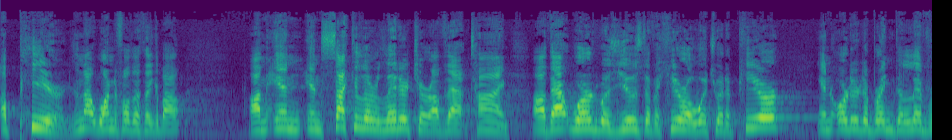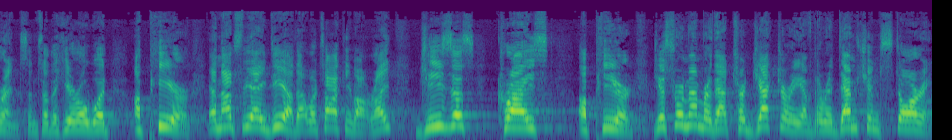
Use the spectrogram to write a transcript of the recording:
appeared. Isn't that wonderful to think about? Um, in, in secular literature of that time, uh, that word was used of a hero which would appear in order to bring deliverance. And so the hero would appear. And that's the idea that we're talking about, right? Jesus Christ appeared. Just remember that trajectory of the redemption story.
